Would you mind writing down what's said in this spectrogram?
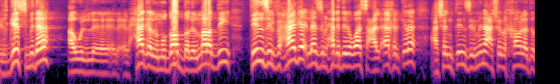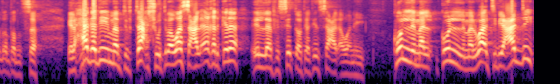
الجسم ده أو ال- ال- الحاجة اللي مضاده للمرض دي تنزل في حاجة لازم الحاجة تبقى واسعة على الآخر كده عشان تنزل منها عشان الخمله تمتصها. الحاجة دي ما بتفتحش وتبقى واسعة على الآخر كده إلا في ال 36 ساعة الاولانيه كل ما كل ما الوقت بيعدي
